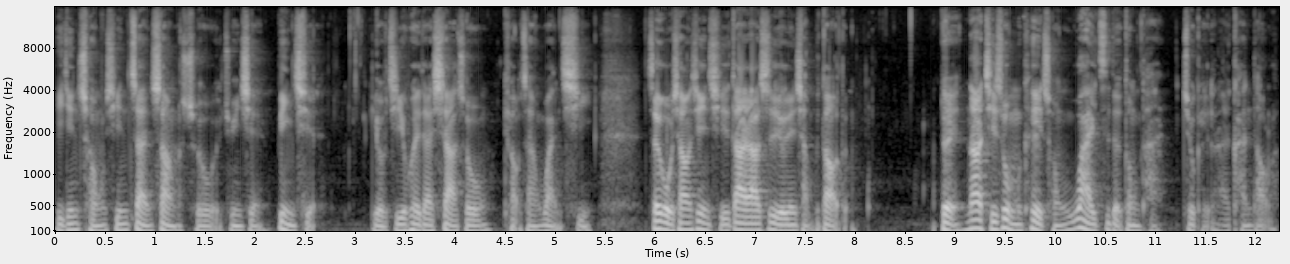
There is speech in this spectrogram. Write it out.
已经重新站上了所有的均线，并且有机会在下周挑战万七。这个我相信，其实大家是有点想不到的。对，那其实我们可以从外资的动态就可以来看到了。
